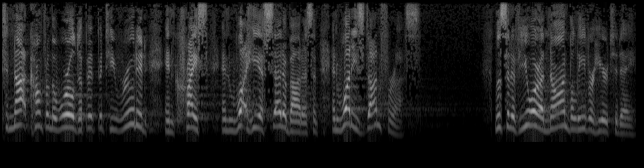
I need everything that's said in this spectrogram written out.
to not come from the world, but, to be rooted in Christ and what He has said about us and, and what He's done for us. Listen, if you are a non believer here today,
